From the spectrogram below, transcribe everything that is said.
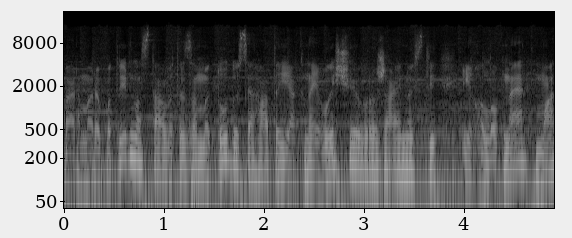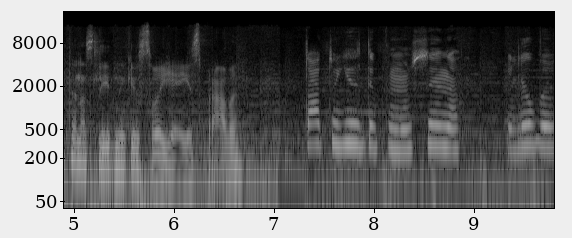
фермери потрібно ставити за мету досягати якнайвищої врожайності і головне мати наслідників своєї справи. Тато їздив по машинах і любив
